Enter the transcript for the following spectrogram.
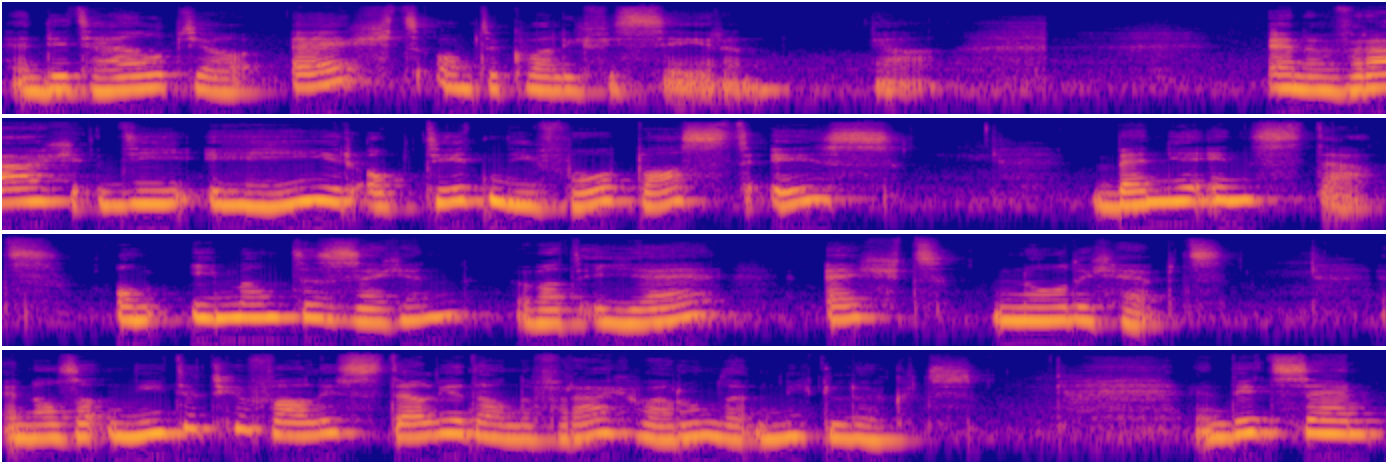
En dit helpt jou echt om te kwalificeren. Ja. En een vraag die hier op dit niveau past is: ben je in staat om iemand te zeggen wat jij echt nodig hebt? En als dat niet het geval is, stel je dan de vraag waarom dat niet lukt. En dit zijn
